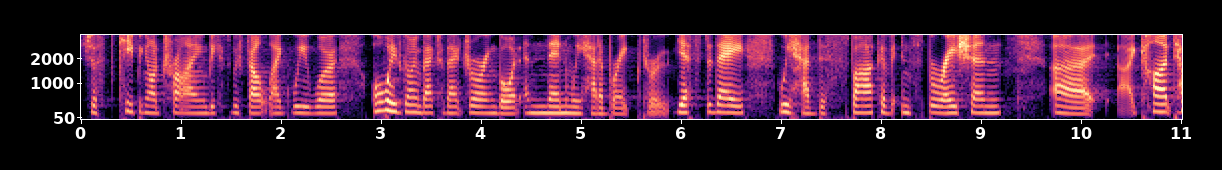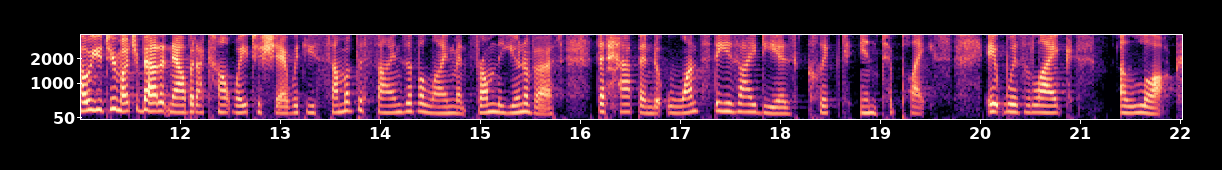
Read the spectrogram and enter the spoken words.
just keeping on trying because we felt like we were always going back to that drawing board and then we had a breakthrough. Yesterday we had this spark of inspiration uh, I can't tell you too much about it now, but I can't wait to share with you some of the signs of alignment from the universe that happened once these ideas clicked into place. It was like a lock,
